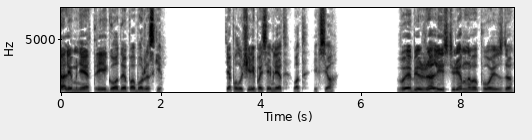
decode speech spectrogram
Дали мне три года по-божески. Те получили по семь лет. Вот и все. Вы бежали из тюремного поезда.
